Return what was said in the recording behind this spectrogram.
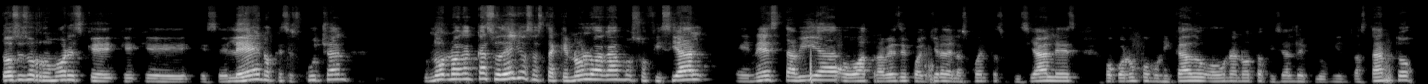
todos esos rumores que, que, se leen o que se escuchan, no, no hagan caso de ellos hasta que no lo hagamos oficial en esta vía o a través de cualquiera de las cuentas oficiales o con un comunicado o una nota oficial del club. Mientras tanto,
